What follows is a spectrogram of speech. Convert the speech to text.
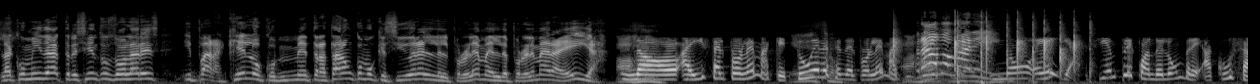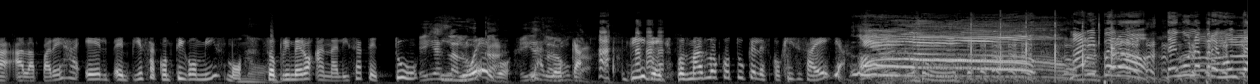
La comida, 300 dólares. ¿Y para qué, loco? Me trataron como que si yo era el del problema. El del problema era ella. No, ahí está el problema, que tú eres el del problema. ¡Bravo, Mari! No, ella. Siempre cuando el hombre acusa a la pareja, él empieza contigo mismo. No. So, primero analízate tú Ella es y la luego loca, ella es la loca. DJ, pues más loco tú que le escogiste a ella. Mari, pero tengo una pregunta.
